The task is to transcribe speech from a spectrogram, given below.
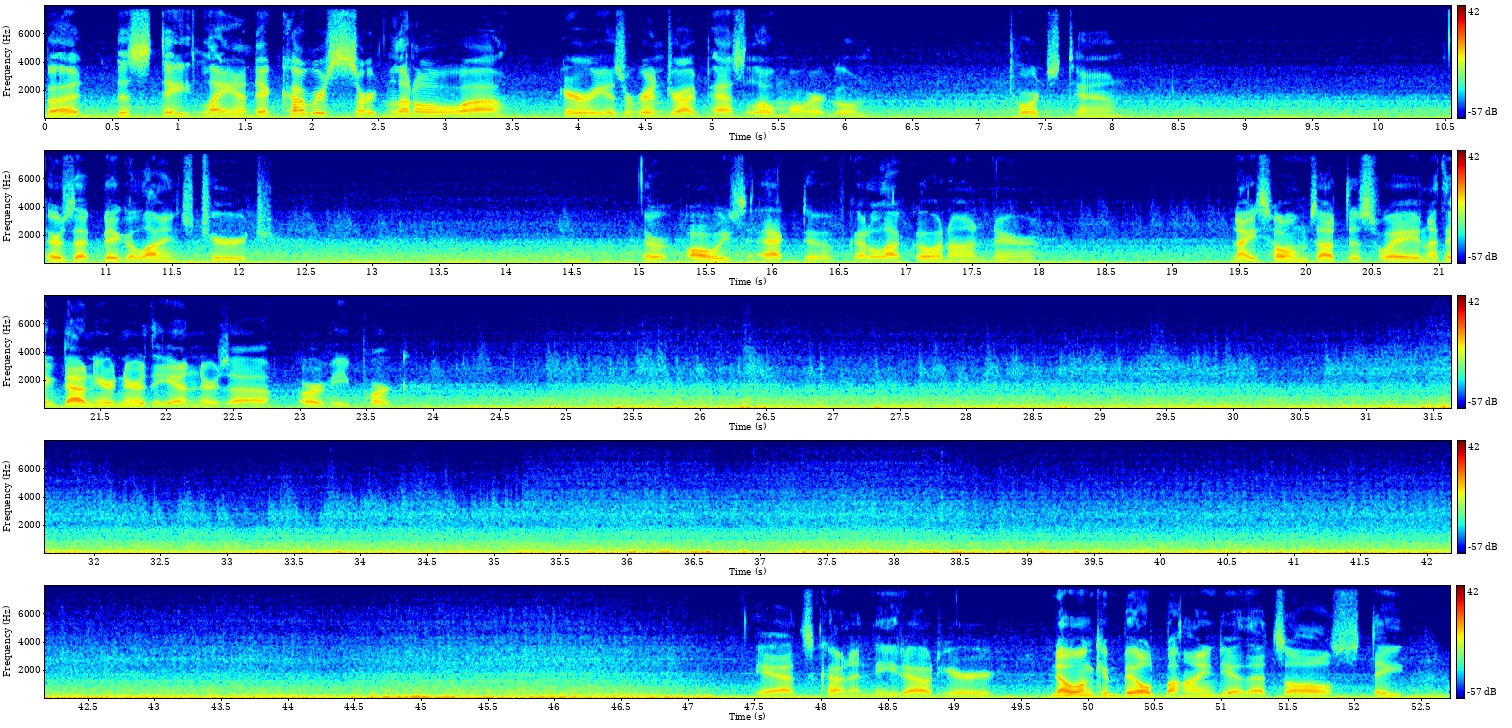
But this state land, it covers certain little uh, areas. We're going to drive past a little more going towards town. There's that big Alliance Church. They're always active, got a lot going on there. Nice homes out this way, and I think down here near the end there's a RV park. It's kind of neat out here. No one can build behind you. That's all state and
